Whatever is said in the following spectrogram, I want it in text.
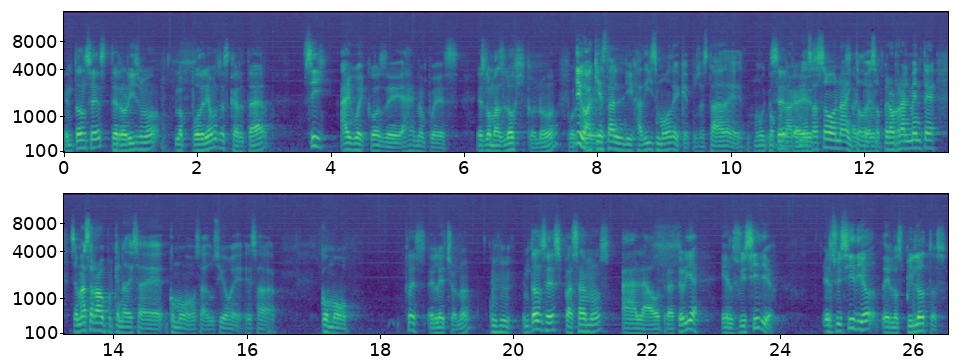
Entonces, terrorismo, ¿lo podríamos descartar? Sí, hay huecos de, ay, no, pues, es lo más lógico, ¿no? Porque- Digo, aquí está el yihadismo de que pues está eh, muy popular Cerca en es, esa zona y todo eso, pero realmente se me ha cerrado porque nadie se, como se adució eh, esa, como... Pues, el hecho, ¿no? Entonces pasamos a la otra teoría, el suicidio. El suicidio de los pilotos.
